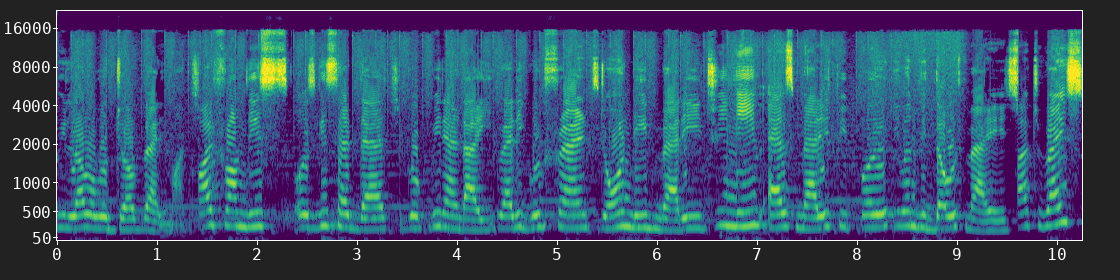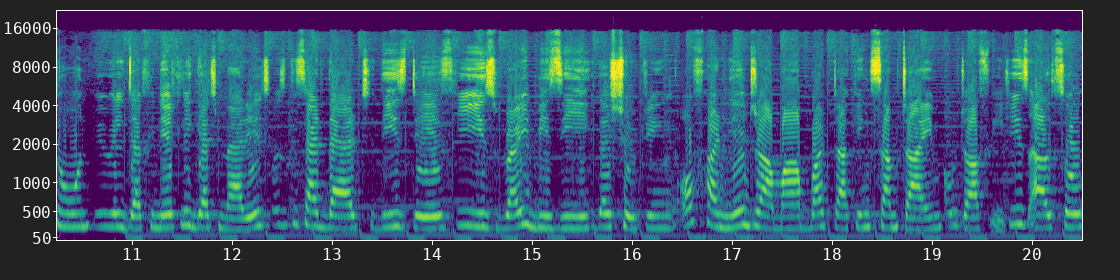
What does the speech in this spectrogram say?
we love our job very much. Apart from this, Ozgi said that Gokbir and I very good friends don't need marriage. We live as married people even without marriage. But very soon we will definitely get married. Ozgi said that these days he is very busy with the shooting of her new drama but taking some time out of it. He is also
